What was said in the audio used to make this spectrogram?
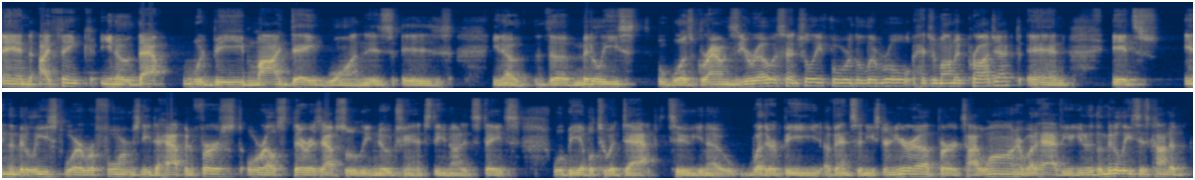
And I think you know that would be my day one. Is is you know the Middle East was ground zero essentially for the liberal hegemonic project, and it's in the Middle East where reforms need to happen first, or else there is absolutely no chance the United States will be able to adapt to, you know, whether it be events in Eastern Europe or Taiwan or what have you. You know, the Middle East is kind of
